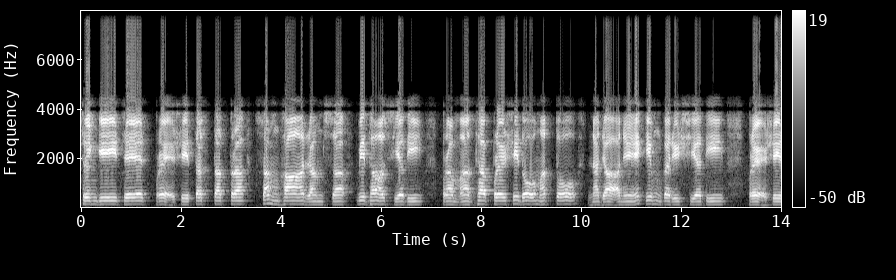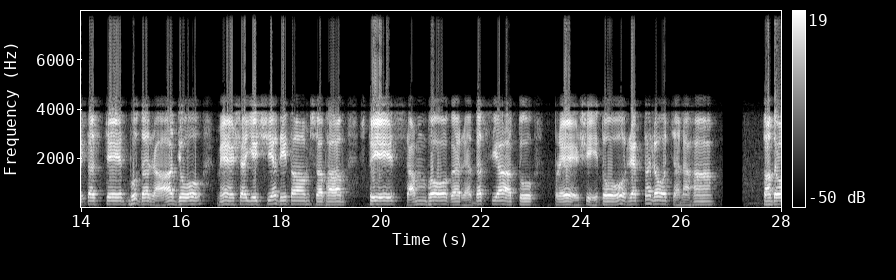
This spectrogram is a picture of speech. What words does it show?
शृङ्गी चेत् प्रेषितस्तत्र संहारं स विधास्यति। प्रमथप्रेषितो मत्तो न जाने किं करिष्यति। प्रेषितश्चेद्भुतराजो मेषयिष्यति तां सभां। स्त्रीसम्भोगरदस्यात्तु प्रेषितो रक्तलोचनः ततो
